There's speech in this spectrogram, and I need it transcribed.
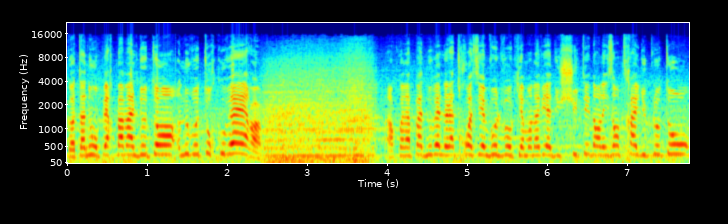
Quant à nous, on perd pas mal de temps. Nouveau tour couvert. Alors qu'on n'a pas de nouvelles de la troisième Volvo qui, à mon avis, a dû chuter dans les entrailles du peloton.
